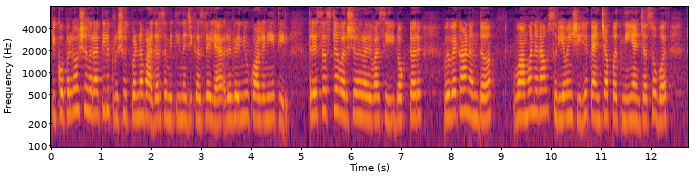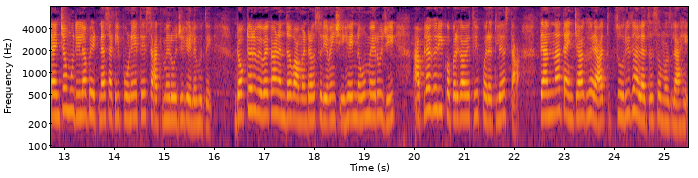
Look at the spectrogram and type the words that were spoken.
की कोपरगाव शहरातील कृषी उत्पन्न बाजार समिती नजीक असलेल्या रेव्हेन्यू कॉलनी येथील त्रेसष्ट वर्षीय रहिवासी डॉक्टर विवेकानंद वामनराव सूर्यवंशी हे त्यांच्या पत्नी यांच्यासोबत त्यांच्या मुलीला भेटण्यासाठी पुणे येथे सात मे रोजी गेले होते. डॉक्टर विवेकानंद वामनराव सूर्यवंशी हे नऊ मे रोजी आपल्या घरी कोपरगाव येथे परतले असता त्यांना त्यांच्या घरात चोरी झाल्याचं समजलं आहे.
